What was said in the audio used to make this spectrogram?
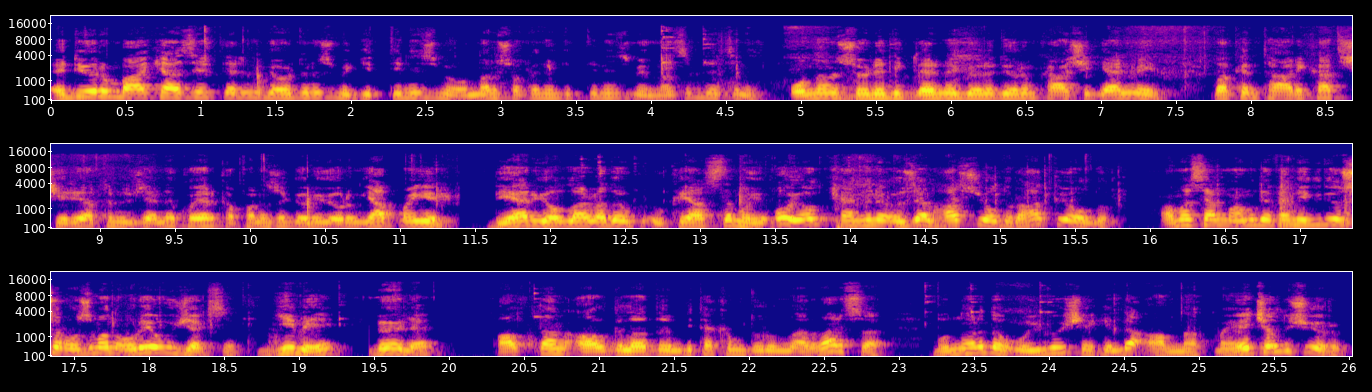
E diyorum Baki Hazretlerini gördünüz mü? Gittiniz mi? Onların sohbetine gittiniz mi? Nasıl bilirsiniz? Onların söylediklerine göre diyorum karşı gelmeyin. Bakın tarikat şeriatın üzerine koyar kafanıza göre yorum yapmayın. Diğer yollarla da kıyaslamayın. O yol kendine özel has yoldur, hak yoldur. Ama sen Mahmud Efendi'ye gidiyorsan o zaman oraya uyacaksın gibi böyle alttan algıladığım bir takım durumlar varsa bunları da uygun şekilde anlatmaya çalışıyorum.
